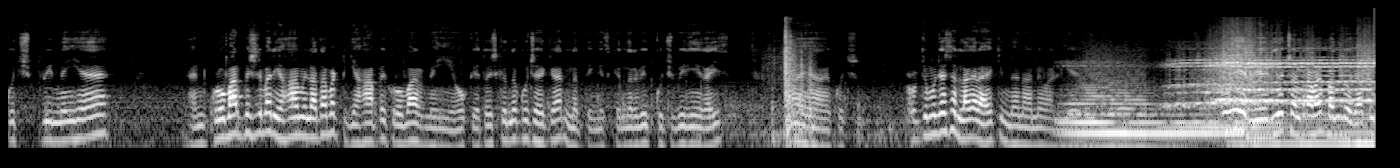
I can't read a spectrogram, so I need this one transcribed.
कुछ भी नहीं है। एंड क्रोबार पिछली बार यहाँ मिला था बट यहाँ पे क्रोबार नहीं है। ओके तो इसके अंदर कुछ है क्या? नथिंग इसके अंदर भी कुछ भी नहीं है गाइस हाँ यहाँ कुछ। ओके, मुझे ऐसा लग रहा है कि नन आने वाली है। ये रेडियो चल रहा है, बंद हो जा तू।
